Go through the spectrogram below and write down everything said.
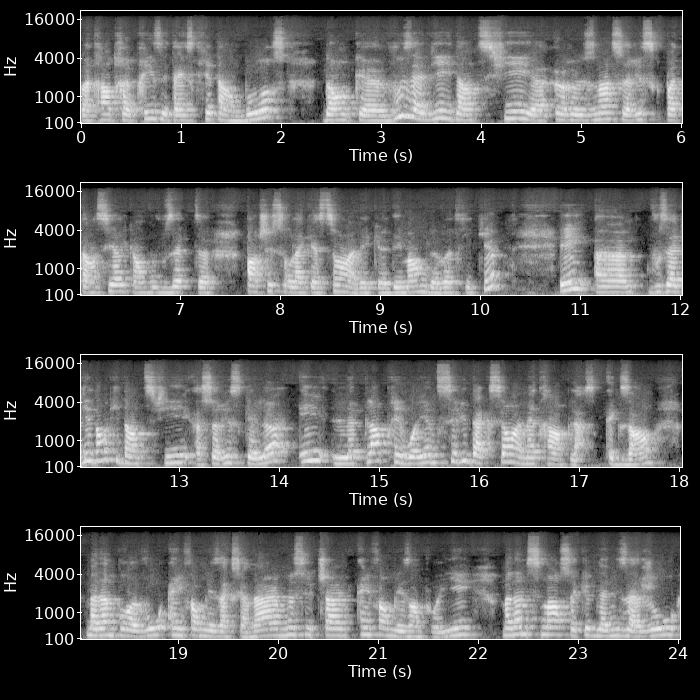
Votre entreprise est inscrite en bourse. Donc, euh, vous aviez identifié heureusement ce risque potentiel quand vous vous êtes penché sur la question avec des membres de votre équipe. Et euh, vous aviez donc identifié euh, ce risque-là et le plan prévoyait une série d'actions à mettre en place. Exemple, Madame Provo informe les actionnaires, Monsieur Chang informe les employés, Madame Simard s'occupe de la mise à jour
